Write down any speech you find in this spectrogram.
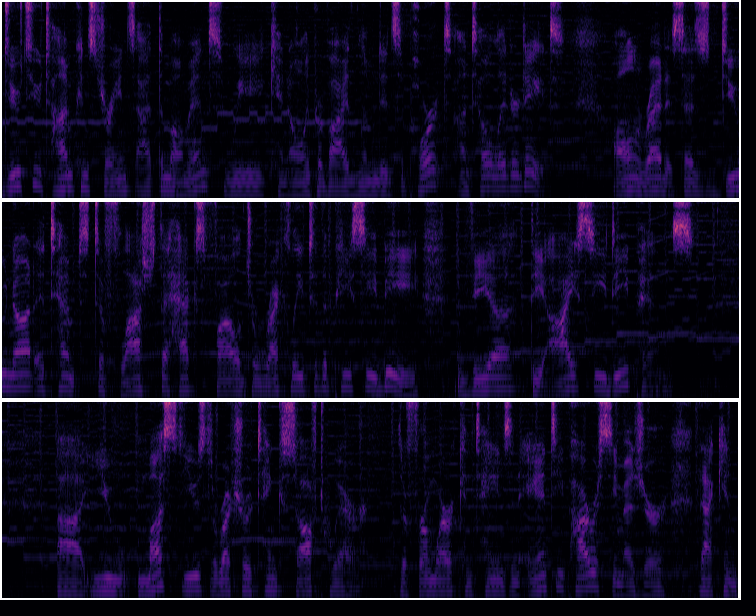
Due to time constraints at the moment, we can only provide limited support until a later date. All in red it says do not attempt to flash the hex file directly to the PCB via the ICD pins. Uh, you must use the RetroTink software. The firmware contains an anti-piracy measure that can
